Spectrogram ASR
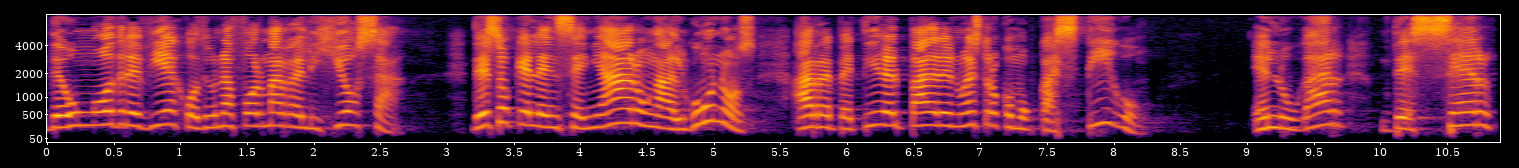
De un odre viejo, de una forma religiosa. De eso que le enseñaron a algunos a repetir el Padre Nuestro como castigo, en lugar de ser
